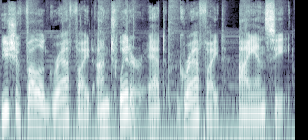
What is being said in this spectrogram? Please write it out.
You should follow Graphite on Twitter at GraphiteINC.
